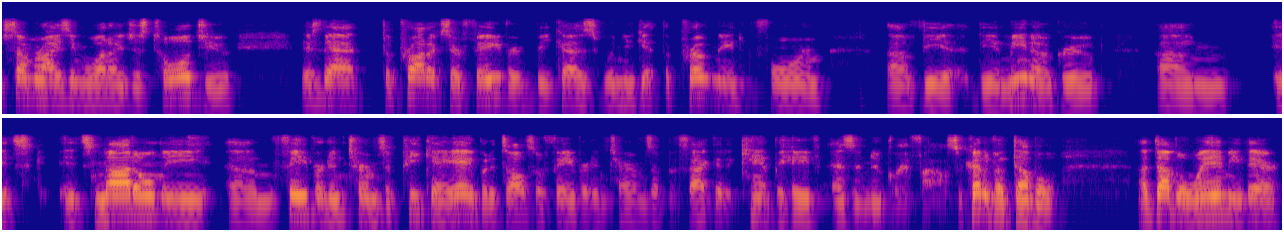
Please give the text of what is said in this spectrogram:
summarizing what I just told you, is that the products are favored because when you get the protonated form of the the amino group, um, it's it's not only um, favored in terms of pKa, but it's also favored in terms of the fact that it can't behave as a nucleophile. So kind of a double a double whammy there.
